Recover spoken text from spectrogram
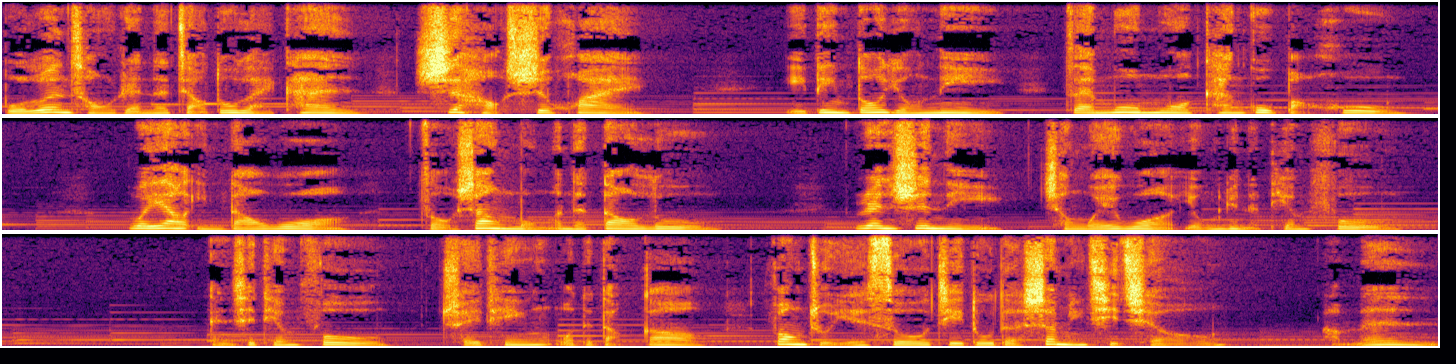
不论从人的角度来看是好是坏，一定都有你。在默默看顾保护，为要引导我走上蒙恩的道路，认识你，成为我永远的天赋。感谢天父垂听我的祷告，奉主耶稣基督的圣名祈求，阿门。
